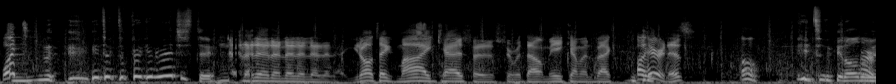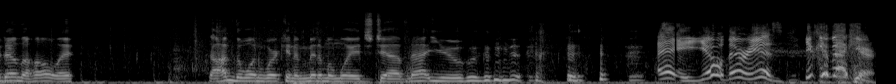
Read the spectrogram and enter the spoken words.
What? he took the freaking register. No, no, no, no, no, no, no, no. You don't take my cash register without me coming back. Oh, here it is. Oh, he took it all the way down the hallway. I'm the one working a minimum wage job, not you. Hey, yo, there he is. You get back here.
